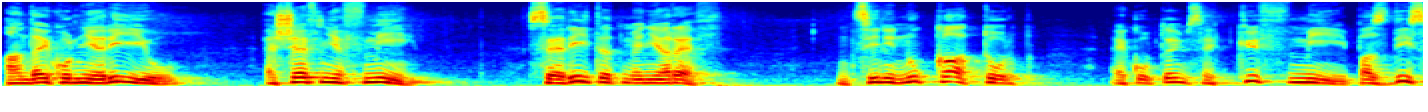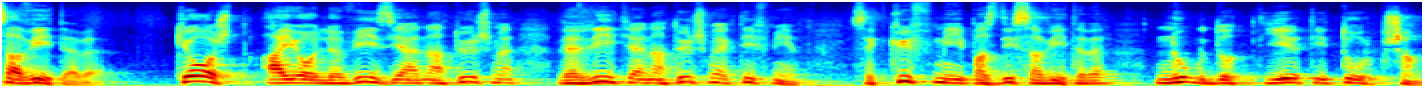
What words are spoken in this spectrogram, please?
Andaj kur njeriu e shef një fëmijë se rritet me një rreth, në cilin nuk ka turp, e kuptojmë se ky fëmijë pas disa viteve, kjo është ajo lëvizja e natyrshme dhe rritja e natyrshme e këtij fëmijë, se ky fëmijë pas disa viteve nuk do të jetë i turpshëm.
